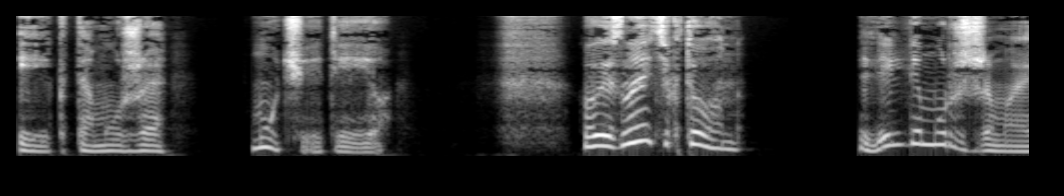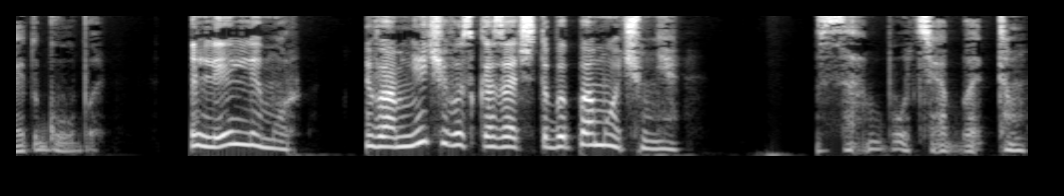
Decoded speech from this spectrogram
и, к тому же, мучает ее? «Вы знаете, кто он?» Лиллимур сжимает губы. «Лиллимур, вам нечего сказать, чтобы помочь мне?» «Забудь об этом.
